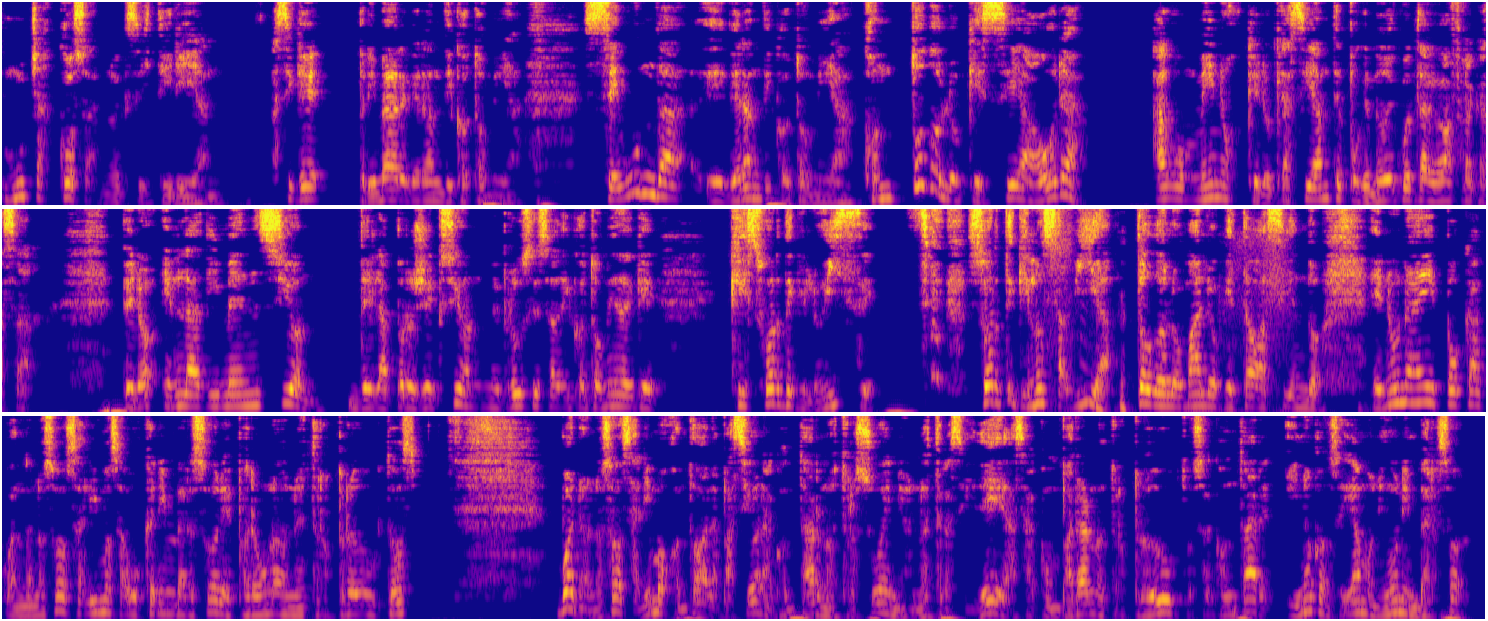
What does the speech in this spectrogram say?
muchas cosas no existirían. Así que, primer gran dicotomía. Segunda eh, gran dicotomía. Con todo lo que sé ahora, hago menos que lo que hacía antes porque me doy cuenta que va a fracasar. Pero en la dimensión de la proyección me produce esa dicotomía de que qué suerte que lo hice. suerte que no sabía todo lo malo que estaba haciendo. En una época, cuando nosotros salimos a buscar inversores para uno de nuestros productos, bueno, nosotros salimos con toda la pasión a contar nuestros sueños, nuestras ideas, a comparar nuestros productos, a contar, y no conseguíamos ningún inversor.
